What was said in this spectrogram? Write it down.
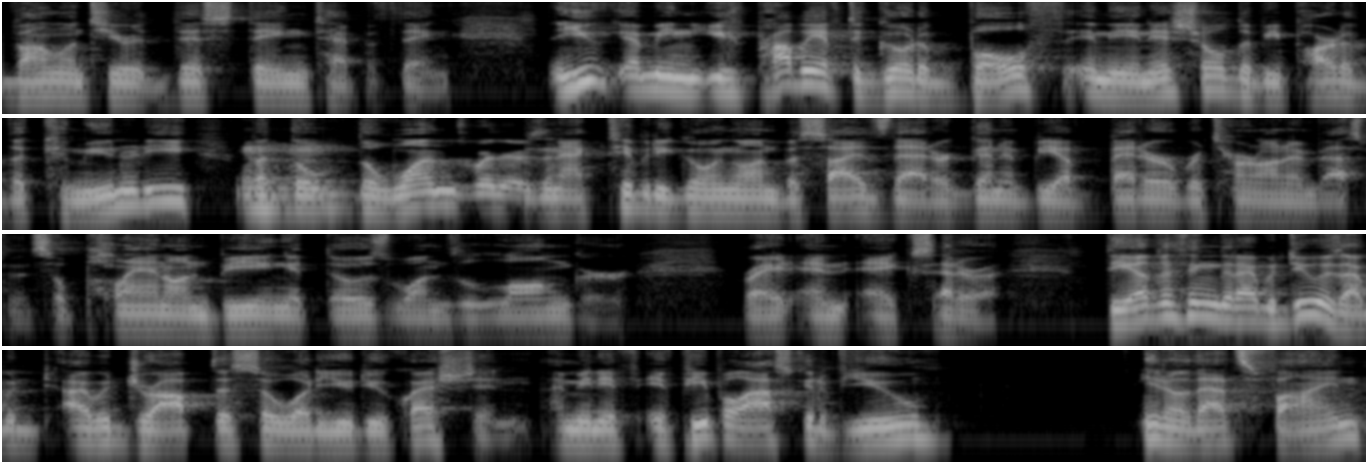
volunteer this thing type of thing. You, I mean, you probably have to go to both in the initial to be part of the community, but the Mhm. the ones where there's an activity going on besides that are going to be a better return on investment. So plan on being at those ones longer, right? And et cetera. The other thing that I would do is I would I would drop the so what do you do question. I mean, if if people ask it of you, you know, that's fine.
